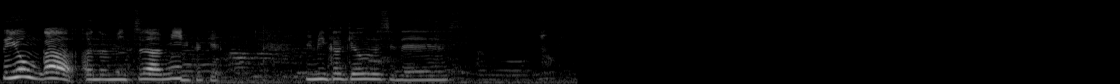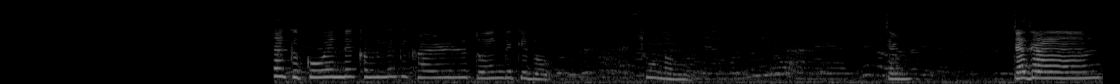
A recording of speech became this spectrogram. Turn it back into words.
で4があの三つ編み。耳かけ。耳かけおろしです。なんか公園で髪の毛変えれるといいんだけど。そうなの。じゃん。じゃじゃーん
